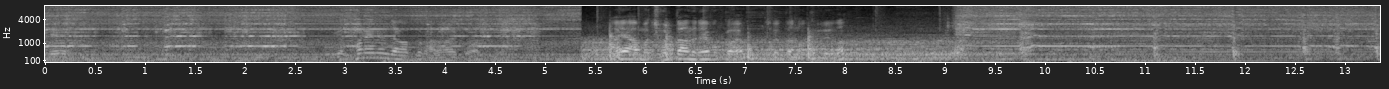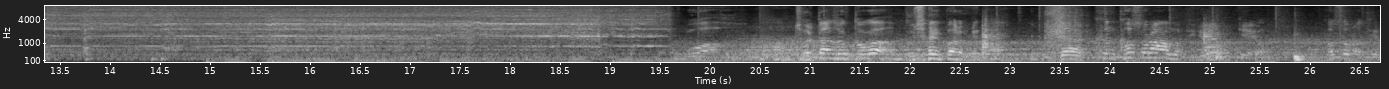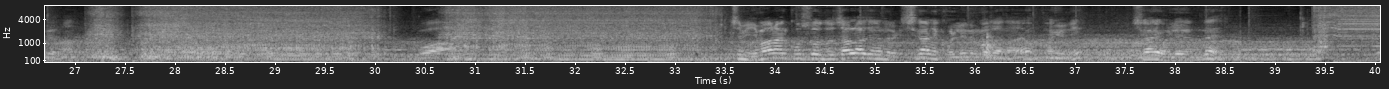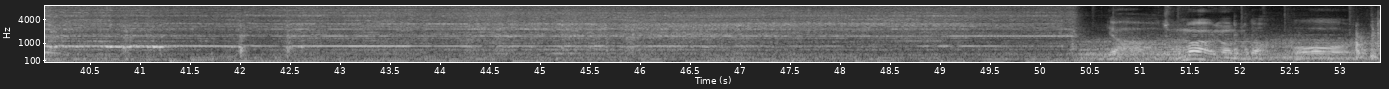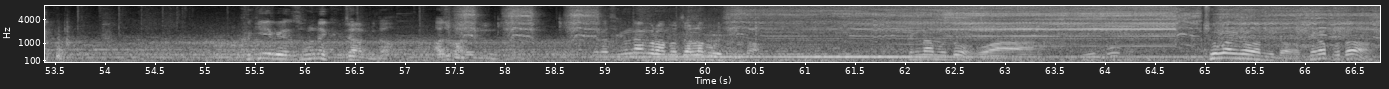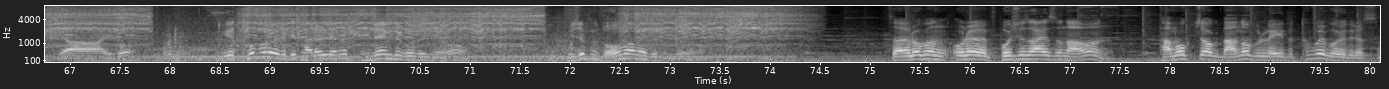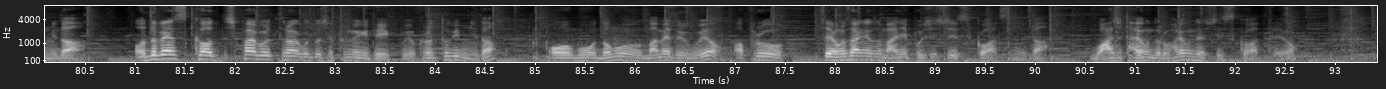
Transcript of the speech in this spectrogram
이렇게 이게 파내는 작업도 가능할 것 같아요. 아예 한번 절단을 해볼까요? 절단 어떻게 되나? 우와 절단 속도가 무지하게 빠릅니다. 제가 큰 커서랑 한번 비교해 볼게요. 커서는 어떻게 되나? 와. 지금 이만한 코스도 잘라지는데 이렇게 시간이 걸리는 거잖아요. 당연히 시간이 걸리는데 야 정말 강력합니다. 오. 크기에 비해서 성능이 굉장합니다. 아주 많이 늘었는데. 제가 생나무를 한번 잘라보겠습니다. 생나무도 와 뭐 엄청 강력합니다. 생각보다 야 이거 이게 톱으로 이렇게 자르려면 굉장히 힘들거든요. 이 제품 너무 마음에 드는데요. 자 여러분 오늘 보시사에서 나온 다목적 나노 블레이드 톱을 보여드렸습니다. 어드밴스 컷 18V라고도 제품명이 되어 있고요. 그런 톱입니다. 어 뭐 너무 마음에 들고요. 앞으로 제 영상에서 많이 보실 수 있을 것 같습니다. 뭐 아주 다용도로 활용될 수 있을 것 같아요.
